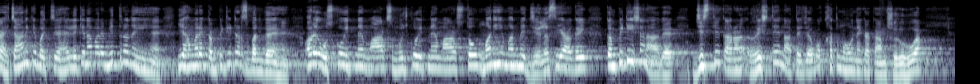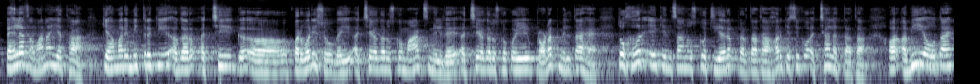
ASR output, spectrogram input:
पहचान के बच्चे हैं, लेकिन हमारे मित्र नहीं हैं। ये हमारे कंपिटिटर्स बन गए हैं। अरे, उसको इतने मार्क्स मुझको इतने मार्क्स तो मन ही मन में जेलसी आ गई कंपटीशन आ गए, जिसके कारण रिश्ते नाते जो वो ख़त्म होने का काम शुरू हुआ। पहला ज़माना यह था कि हमारे मित्र की अगर अच्छी परवरिश हो गई, अच्छे अगर उसको मार्क्स मिल गए, अच्छे अगर उसको कोई प्रोडक्ट मिलता है तो हर एक इंसान उसको चीयरअप करता था, हर किसी को अच्छा लगता था। और अभी यह होता है,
